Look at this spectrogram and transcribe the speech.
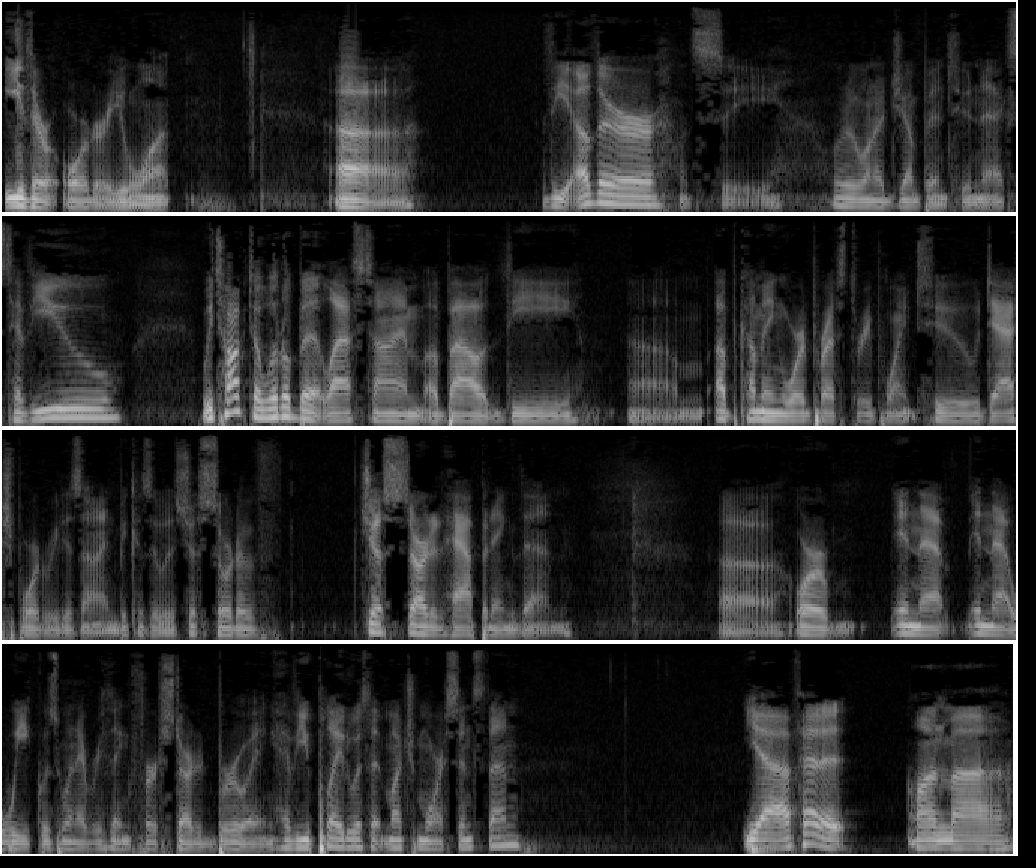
either order you want. Uh, the other, let's see, what do we want to jump into next? Have you? We talked a little bit last time about the um, upcoming WordPress 3.2 dashboard redesign because it was just sort of just started happening then, uh, or in that in that week was when everything first started brewing. Have you played with it much more since then? Yeah, I've had it on my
